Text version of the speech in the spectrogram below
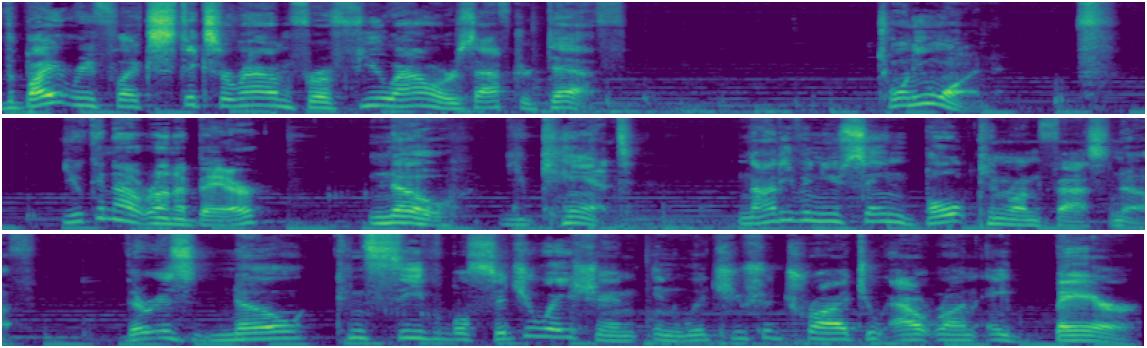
The bite reflex sticks around for a few hours after death. 21. You can outrun a bear. No, you can't. Not even Usain Bolt can run fast enough. There is no conceivable situation in which you should try to outrun a bear.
